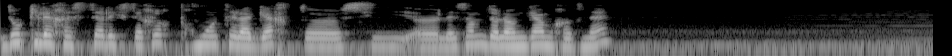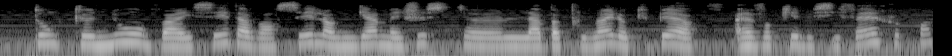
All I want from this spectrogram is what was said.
Donc il est resté à l'extérieur pour monter la garde euh, si euh, les hommes de Langam revenaient. Donc euh, nous on va essayer d'avancer. Langam est juste là-bas plus loin, il est occupé à, invoquer Lucifer, je crois.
